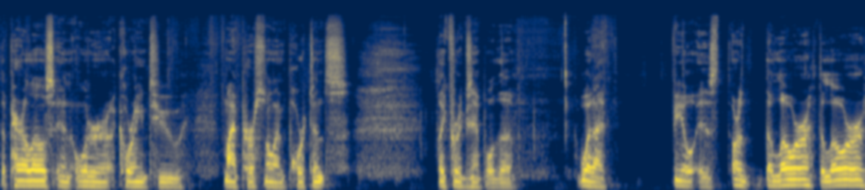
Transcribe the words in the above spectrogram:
the parallels in order according to my personal importance. Like for example, the what I feel is, or the lower, the lower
